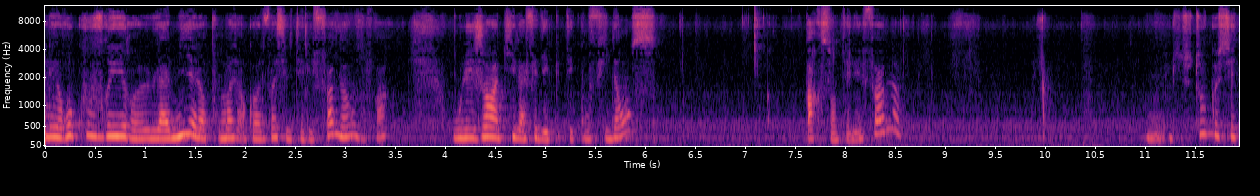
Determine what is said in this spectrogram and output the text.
les recouvrir euh, l'ami, alors pour moi, encore une fois, c'est le téléphone, hein, on va voir, ou les gens à qui il a fait des, confidences par son téléphone. Je trouve que c'est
